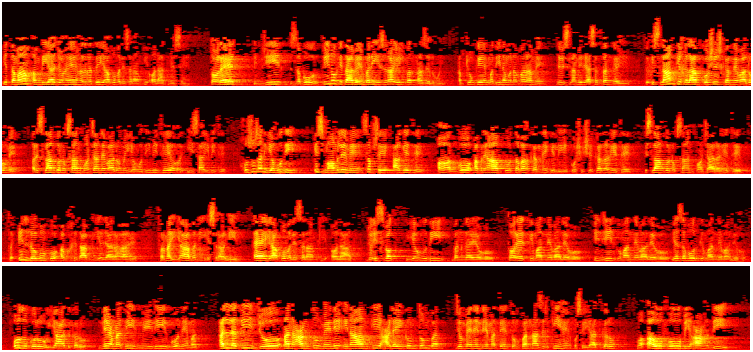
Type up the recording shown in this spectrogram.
یہ تمام انبیاء جو ہیں حضرت یعقوب علیہ السلام کی اولاد میں سے ہیں۔ توریت انجیر زبور، تینوں کتابیں بنی اسرائیل پر نازل ہوئیں۔ اب چونکہ مدینہ منورہ میں جب اسلامی ریاست بن گئی، تو اسلام کے خلاف کوشش کرنے والوں میں اور اسلام کو نقصان پہنچانے والوں میں یہودی بھی تھے اور عیسائی بھی تھے۔ خصوصاً یہودی اس معاملے میں سب سے آگے تھے اور وہ اپنے آپ کو تباہ کرنے کے لیے کوششیں کر رہے تھے، اسلام کو نقصان پہنچا رہے تھے۔ تو ان لوگوں کو اب خطاب کیا جا رہا ہے۔ فرمائی یا بنی اسرائیل، اے یعقوب علیہ السلام کی اولاد، جو اس وقت یہودی بن گئے ہو، توریت کے ماننے والے ہو، انجیل کو ماننے والے ہو، یا زبور کے ماننے والے ہو۔ اد کرو یاد کرو، نعمتی میری وہ نعمت اللہ جو انعام تو میں نے انعام کی علیکم تم پر، جو میں نے نعمتیں تم پر نازل کی ہیں، اسے یاد کرو۔ وہ اوفو بھی آہدی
